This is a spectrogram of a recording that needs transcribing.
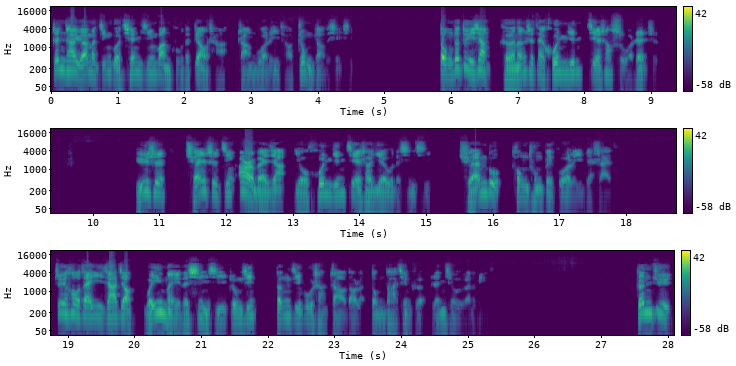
侦查员们经过千辛万苦的调查，掌握了一条重要的信息：董的对象可能是在婚姻介绍所认识的。于是。全市近二百家有婚姻介绍业务的信息，全部通通被过了一遍筛子。最后在一家叫唯美的信息中心登记簿上找到了董大庆和任秀娥的名字。根据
